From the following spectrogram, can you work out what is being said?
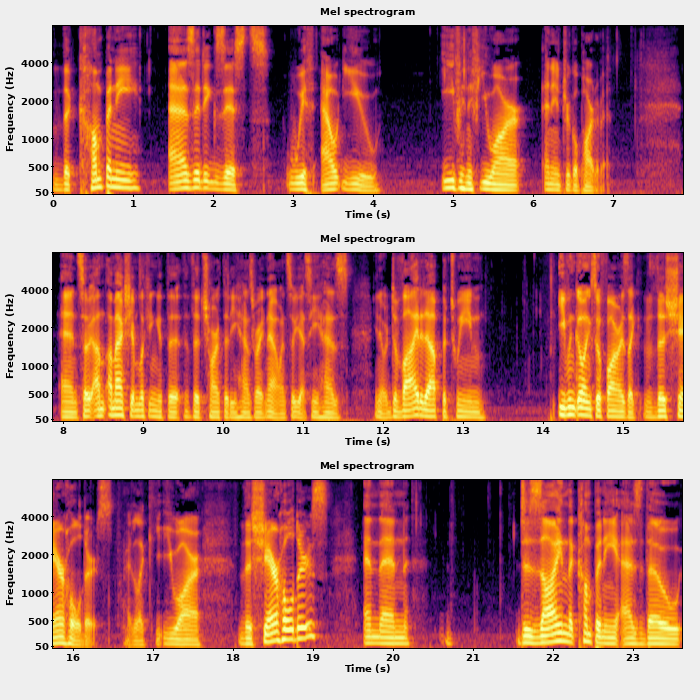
the company as it exists without you, even if you are an integral part of it. And so I'm, I'm actually I'm looking at the the chart that he has right now, and so yes, he has you know divided up between even going so far as like the shareholders, right? Like you are the shareholders, and then design the company as though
